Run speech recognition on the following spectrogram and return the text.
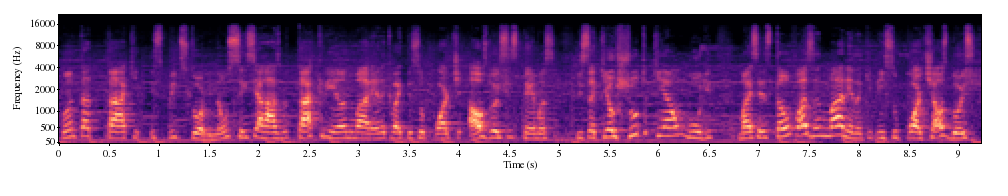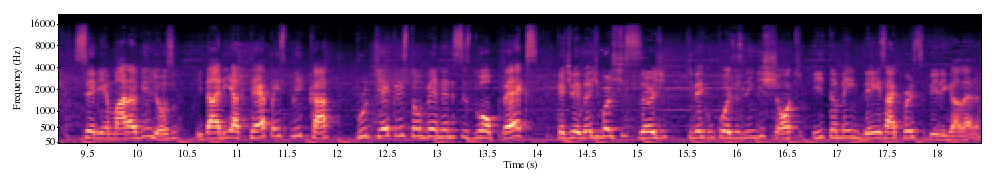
quanto ataque Speedstorm. Não sei se a Hasbro tá criando uma arena que vai ter suporte aos dois sistemas. Isso aqui eu chuto que é um bug, mas eles estão fazendo uma arena que tem suporte aos dois, seria maravilhoso e daria até pra explicar por que, que eles estão vendendo esses Dual Packs, que é de Beyblade Burst Surge, que vem com coisas Sling Shock e também Base Hyper Speed, galera.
